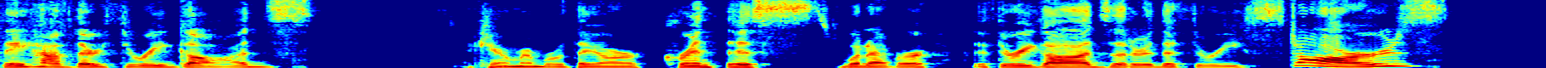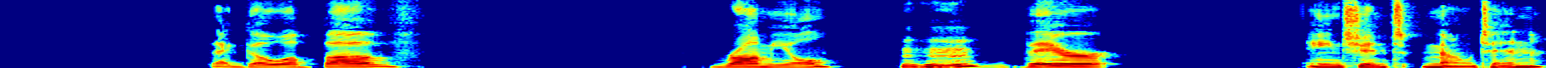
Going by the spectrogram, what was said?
they have their three gods. I can't remember what they are. Corinthus, whatever. The three gods that are the three stars that go above Ramiel, mm-hmm. their ancient mountain.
